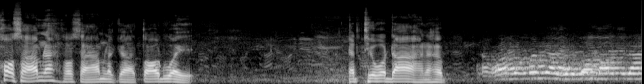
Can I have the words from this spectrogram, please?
ท่อสามนะท่อสามแล้วก็ต่อด้วยแอดเทวดานะครับความลงมันใหญ่ผมก็มองนี่ละ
